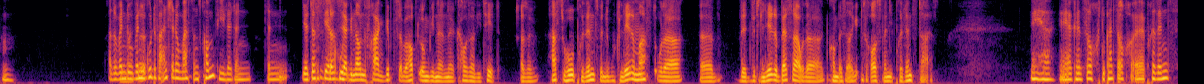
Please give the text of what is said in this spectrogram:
Hm. Also wenn du, wenn du gute Veranstaltungen machst und es kommen viele, dann, dann. Ja, das ist, ist, das cool. ist ja genau eine Frage. Gibt es überhaupt irgendwie eine, eine Kausalität? Also hast du hohe Präsenz, wenn du gute Lehre machst oder äh, wird, wird die Lehre besser oder kommen bessere Ergebnisse raus, wenn die Präsenz da ist? Ja, ja, ja, kannst auch, du kannst auch äh, Präsenz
